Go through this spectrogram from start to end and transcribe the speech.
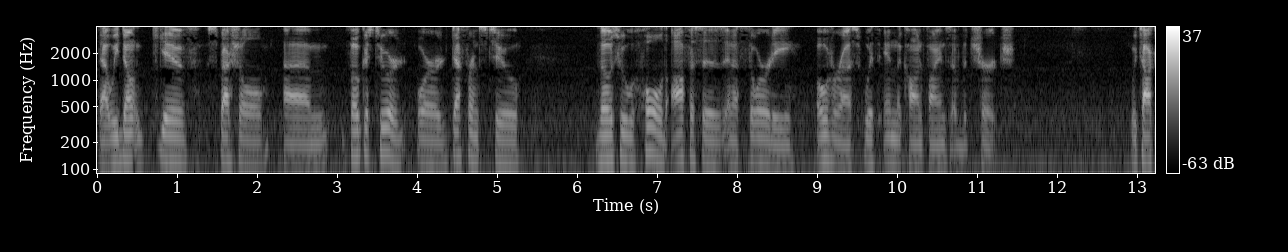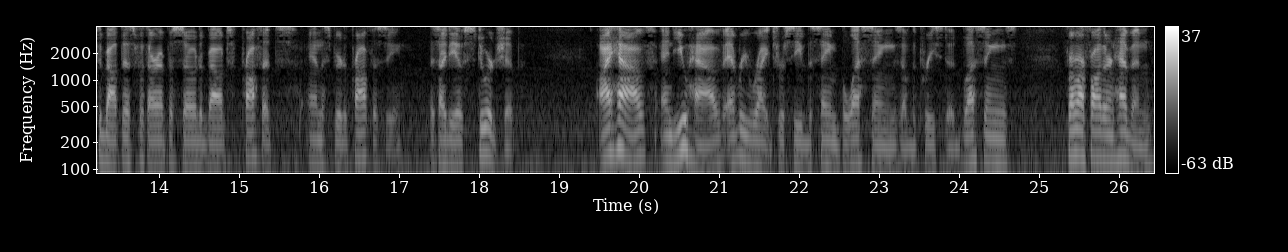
that we don't give special um, focus to or, or deference to those who hold offices and authority over us within the confines of the church. We talked about this with our episode about prophets and the spirit of prophecy, this idea of stewardship. I have, and you have, every right to receive the same blessings of the priesthood, blessings from our Father in heaven,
